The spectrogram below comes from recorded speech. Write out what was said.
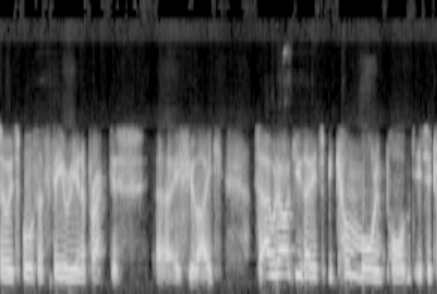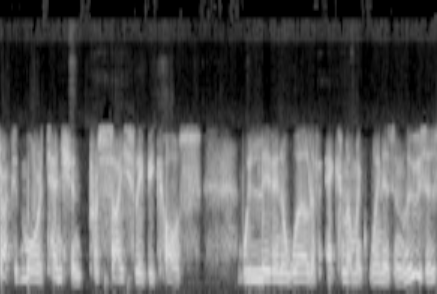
So it's both a theory and a practice, uh, if you like. So I would argue that it's become more important, it's attracted more attention precisely because we live in a world of economic winners and losers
